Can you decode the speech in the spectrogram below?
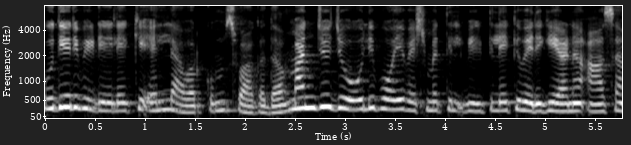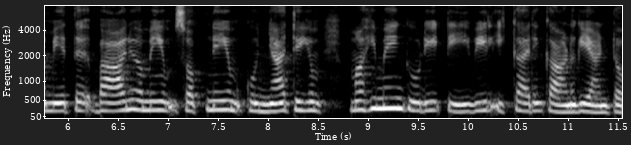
പുതിയൊരു വീഡിയോയിലേക്ക് എല്ലാവർക്കും സ്വാഗതം. മഞ്ജു ജോലി പോയ വിഷമത്തിൽ വീട്ടിലേക്ക് വരികയാണ്. ആ സമയത്ത് ഭാനു അമ്മയും സ്വപ്നയും കുഞ്ഞാറ്റയും മഹിമയും കൂടി ടി വിയിൽ ഇക്കാര്യം കാണുകയാണ് കേട്ടോ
